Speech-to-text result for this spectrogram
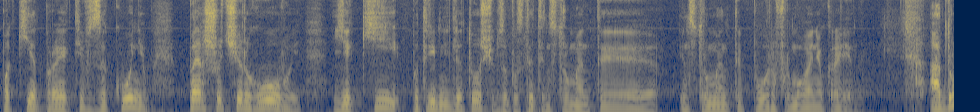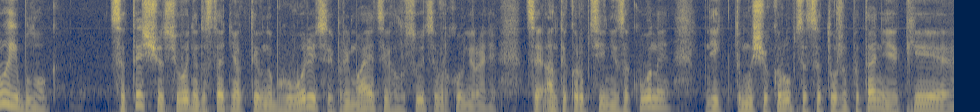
пакет проєктів законів, першочерговий, які потрібні для того, щоб запустити інструменти, інструменти по реформуванню країни. А другий блок. Це те, що сьогодні достатньо активно обговорюється і приймається, і голосується в Верховній Раді. Це антикорупційні закони, тому що корупція це теж питання, яке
